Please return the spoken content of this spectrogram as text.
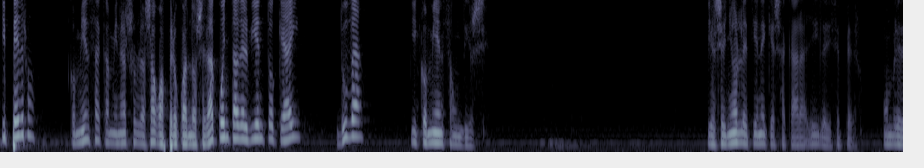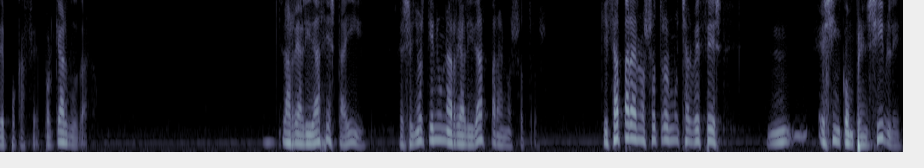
Y Pedro comienza a caminar sobre las aguas, pero cuando se da cuenta del viento que hay, duda y comienza a hundirse. Y el Señor le tiene que sacar allí y le dice, Pedro, hombre de poca fe, ¿por qué has dudado? La realidad está ahí. El Señor tiene una realidad para nosotros. Quizá para nosotros muchas veces es incomprensible,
